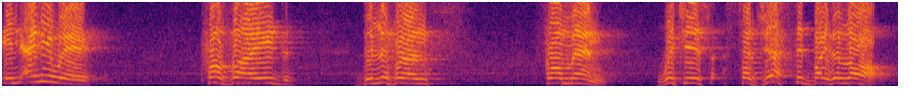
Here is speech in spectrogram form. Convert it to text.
in any way provide deliverance for men, which is suggested by the law.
